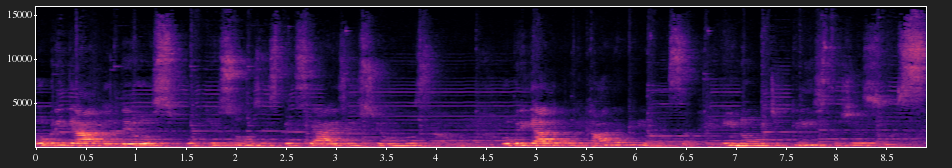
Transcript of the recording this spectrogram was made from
Obrigado, Deus, porque somos especiais e o Senhor nos ama. Obrigada por cada criança, em nome de Cristo Jesus.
